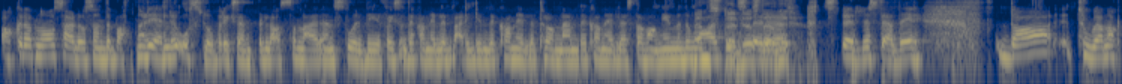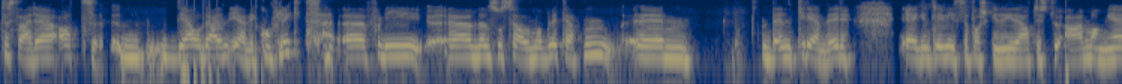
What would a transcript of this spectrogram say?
akkurat nå så er det også en debatt når det gjelder Oslo f.eks., som er en storby. For eksempel, det kan gjelde Bergen, det kan gjelde Trondheim, det kan gjelde Stavanger. Men du må men ha større, større, steder. større steder. Da tror jeg nok dessverre at det, og det er en evig konflikt. eh, Fordi eh, den sosiale mobiliteten eh, den krever egentlig viser forskning at hvis du er mange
